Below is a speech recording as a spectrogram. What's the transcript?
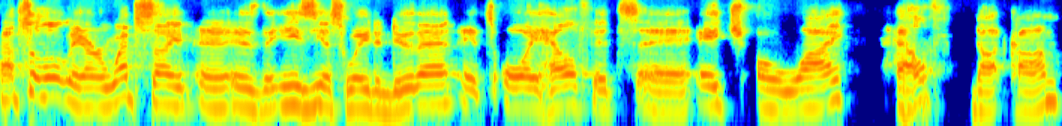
Absolutely. Our website uh, is the easiest way to do that. It's Hoy Health. It's uh, H O Y health.com.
